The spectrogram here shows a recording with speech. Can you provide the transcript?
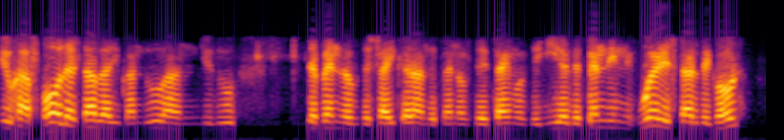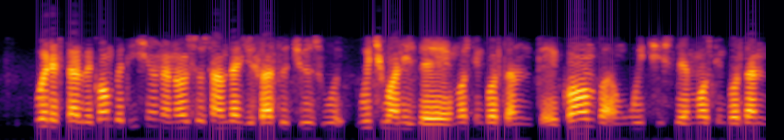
You have all the stuff that you can do, and you do depends of the cycle and depend of the time of the year, depending where you start the goal, where to start the competition, and also sometimes you have to choose which one is the most important uh, comp and which is the most important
